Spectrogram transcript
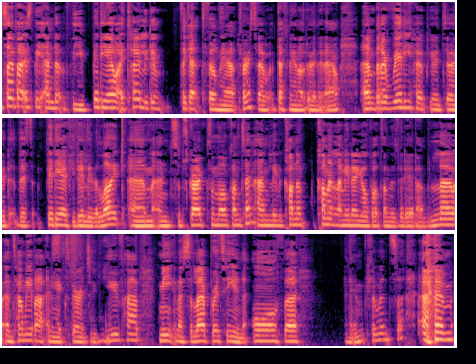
And so that is the end of the video. I totally didn't forget to film the outro, so definitely not doing it now. Um, but I really hope you enjoyed this video. If you did, leave a like um, and subscribe for more content and leave a con comment. Let me know your thoughts on this video down below and tell me about any experiences you've had meeting a celebrity, an author, an influencer. Um,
